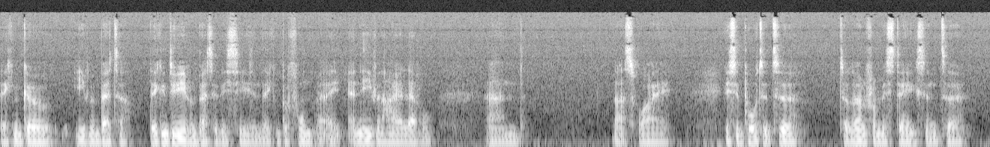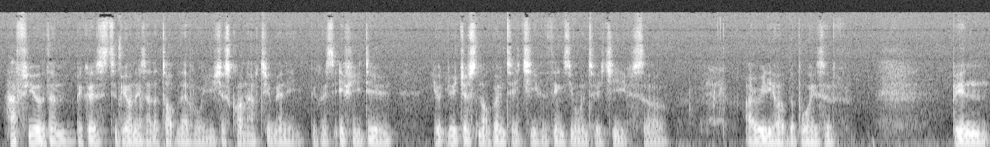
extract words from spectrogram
they can go even better. They can do even better this season. They can perform at a, an even higher level, and that's why it's important to to learn from mistakes and to have few of them because to be honest at the top level you just can't have too many because if you do you're, you're just not going to achieve the things you want to achieve so I really hope the boys have been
